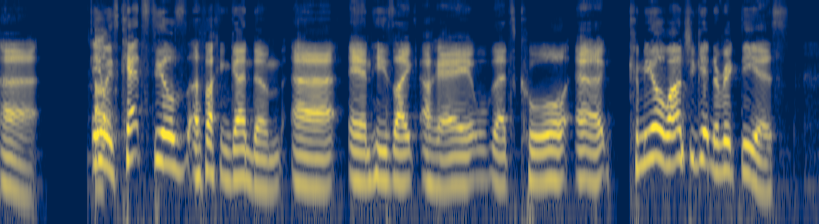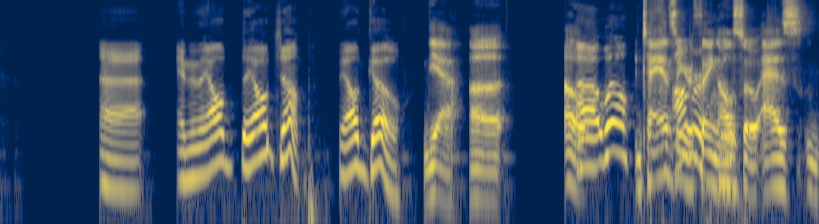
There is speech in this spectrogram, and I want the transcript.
Uh, anyways, Katz steals a fucking Gundam, uh, and he's like, "Okay, well, that's cool." Uh, Camille, why don't you get into Rick Dias? Uh, and then they all they all jump, they all go. yeah. Uh oh. Uh, well, to answer your thing, also as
